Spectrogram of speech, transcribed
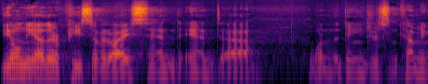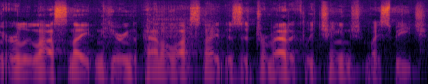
The only other piece of advice, and, and uh, one of the dangers in coming early last night and hearing the panel last night, is it dramatically changed my speech.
